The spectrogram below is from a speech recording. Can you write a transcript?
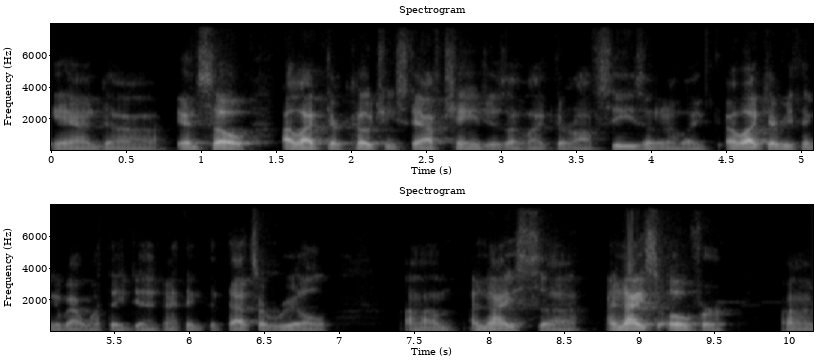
and uh, and so I like their coaching staff changes. I like their offseason. I like I like everything about what they did. And I think that that's a real um, a nice uh, a nice over. Uh,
